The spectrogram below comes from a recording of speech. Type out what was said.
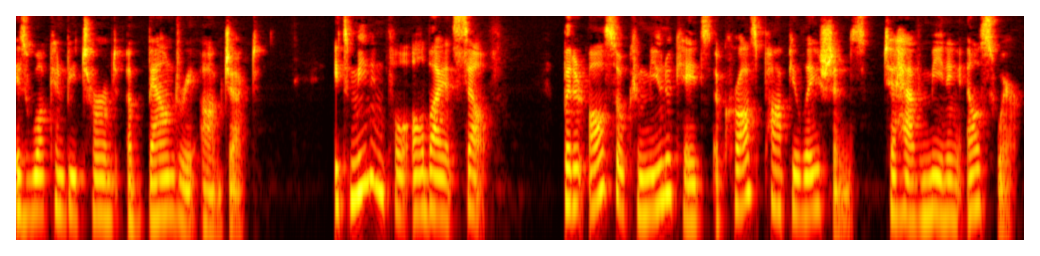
is what can be termed a boundary object. It's meaningful all by itself but it also communicates across populations to have meaning elsewhere.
